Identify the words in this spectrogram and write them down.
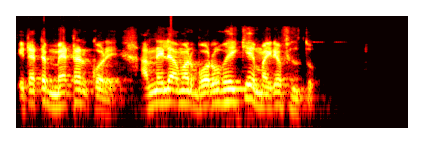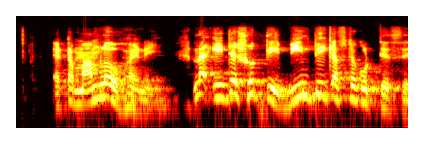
এটা একটা ম্যাটার করে, আর নাইলে আমার বড় ভাইকে মাইরা ফেলতো। একটা মামলাও হয় নাই। না, এটা সত্যি, বিএনপি কাজটা করতেছে।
